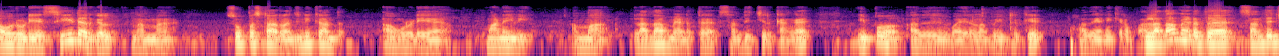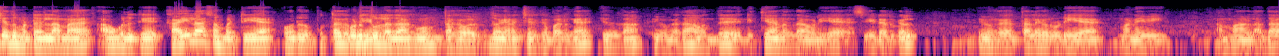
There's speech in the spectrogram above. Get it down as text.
அவருடைய சீடர்கள் நம்ம சூப்பர் ஸ்டார் ரஜினிகாந்த் அவங்களுடைய மனைவி அம்மா லதா மேடத்தை சந்திச்சிருக்காங்க. இப்போ அது வைரலா போயிட்டு இருக்கு. அதை நினைக்கிறப்ப லதா மேடத்தை சந்திச்சது மட்டும் இல்லாம அவங்களுக்கு கைலாசம் பற்றிய ஒரு புத்தகம் கொடுத்துள்ளதாகவும் தகவல். இதோ இணைச்சிருக்க பாருங்க. இதுதான் இவங்க தான் வந்து நித்யானந்தாவுடைய சீடர்கள். இவங்க தலைவருடைய மனைவி அம்மா லதா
